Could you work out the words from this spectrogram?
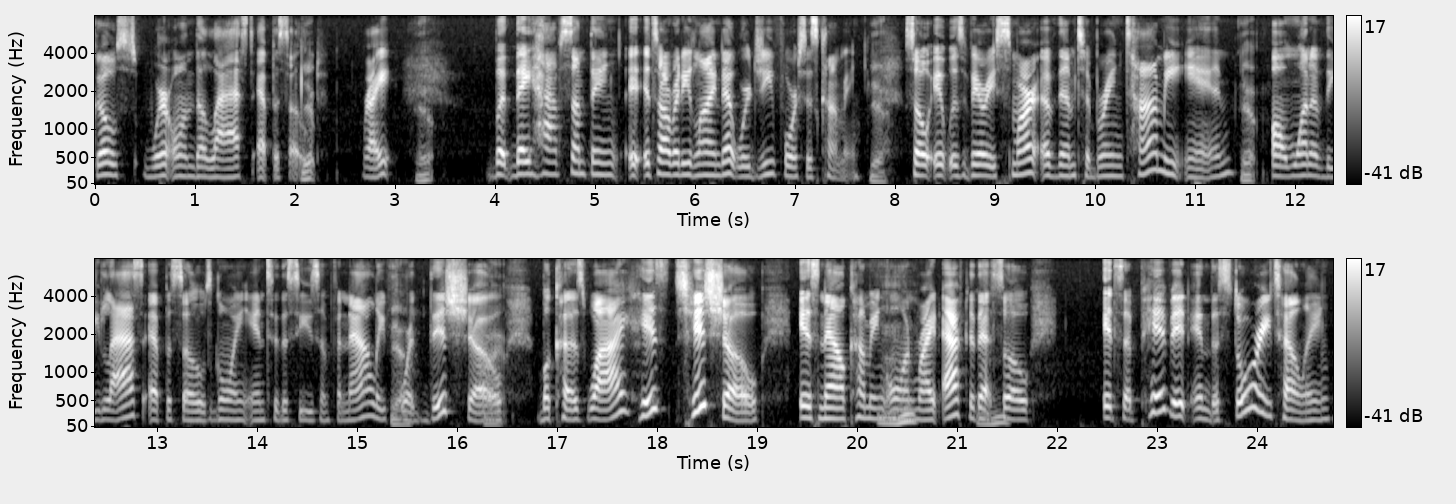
Ghosts, we're on the last episode, Yep. right? Yeah. But they have something, it's already lined up where G Force is coming. Yeah. So it was very smart of them to bring Tommy in Yep. on one of the last episodes going into the season finale for Yeah. this show Right. because why? His his show is now coming Mm-hmm. on right after that. So it's a pivot in the storytelling,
